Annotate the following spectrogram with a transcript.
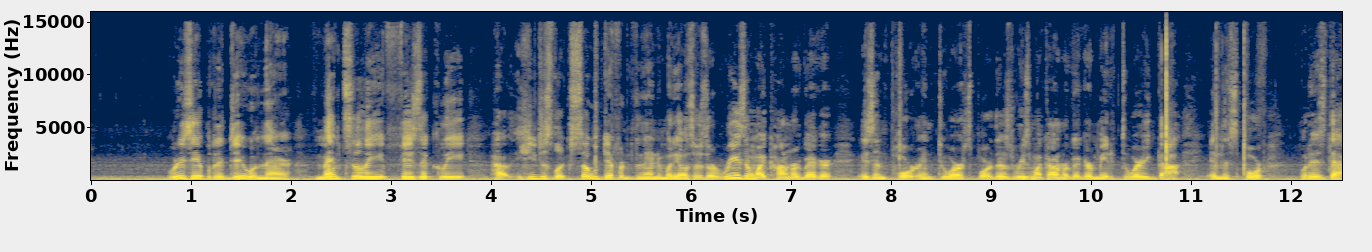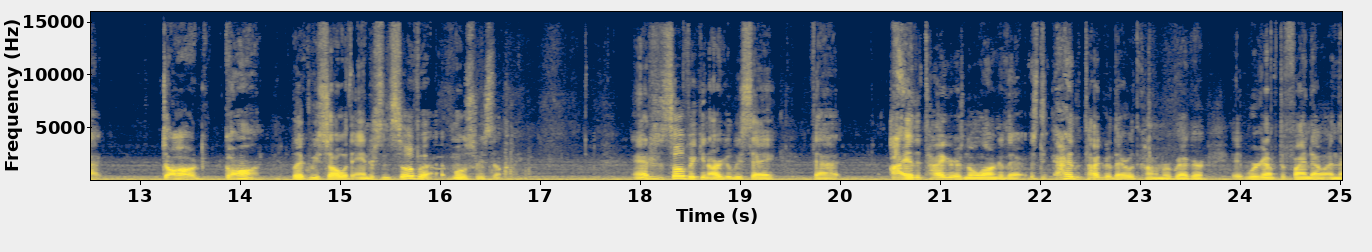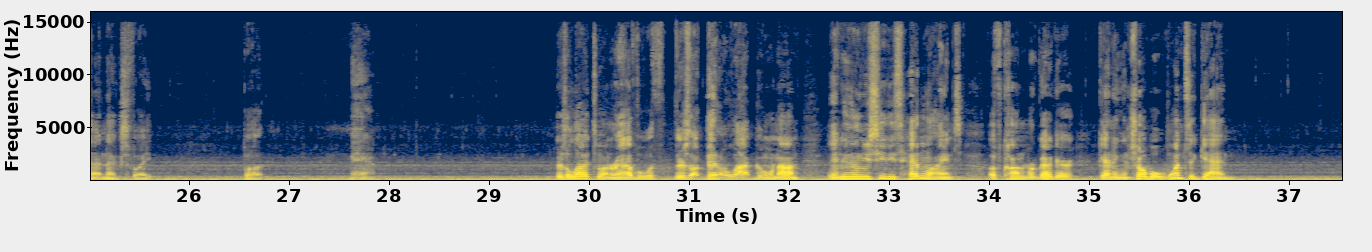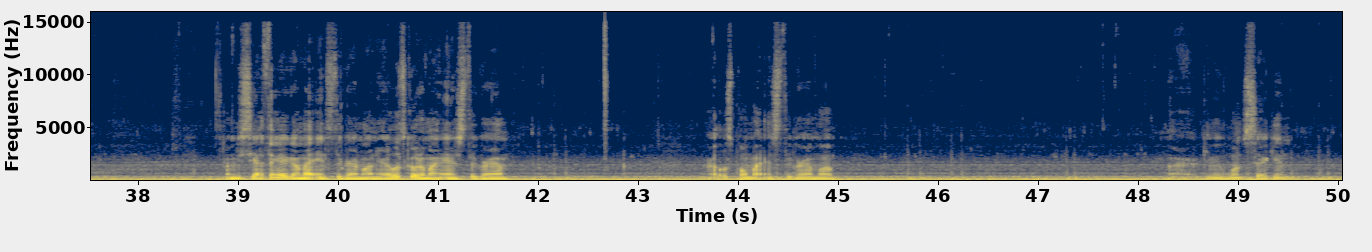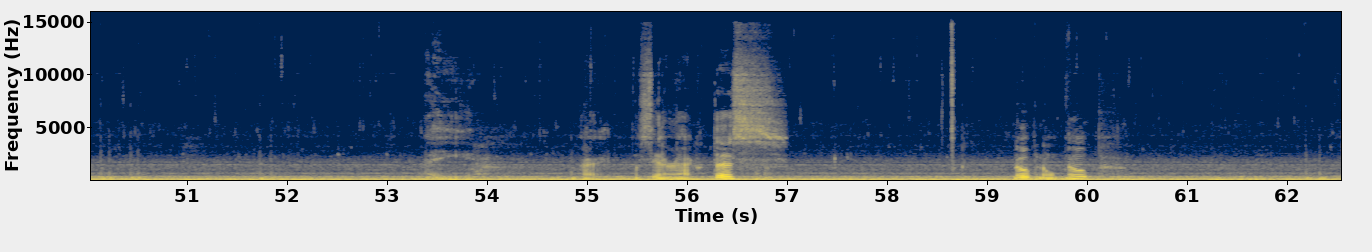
What he's able to do in there, mentally, physically, how, he just looks so different than anybody else. There's a reason why Conor McGregor is important to our sport. There's a reason why Conor McGregor made it to where he got in the sport. What is that dog gone? Like we saw with Anderson Silva most recently. Anderson Silva can arguably say that Eye of the Tiger is no longer there. Is the Eye of the Tiger there with Conor McGregor? It, we're gonna have to find out in that next fight. But man, there's a lot to unravel with. There's been a lot going on, and then you see these headlines of Conor McGregor getting in trouble once again. Let me see. I think I got my Instagram on here. Let's go to my Instagram. All right, let's pull my Instagram up. All right, give me one second. Hey. All right, let's interact with this. Nope, nope, nope.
